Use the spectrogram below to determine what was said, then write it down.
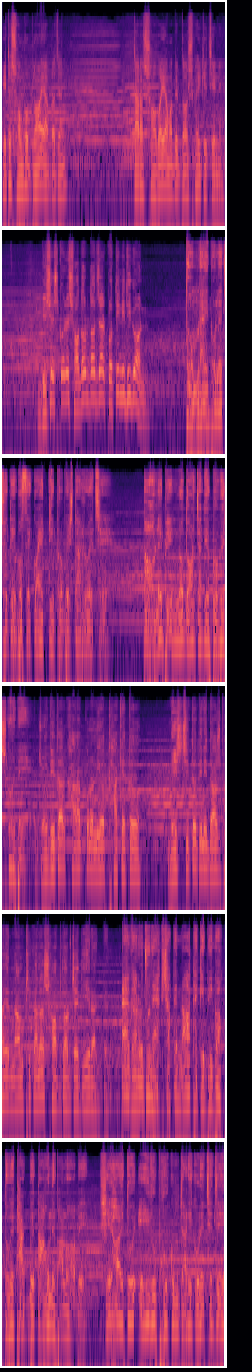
এটা সম্ভব নয় আব্বাজান। তারা সবাই আমাদের দশ ভাইকে চেনে। বিশেষ করে সদর দরজার প্রতিনিধিগণ। তোমরাই বলেছ দেবসে কয়েকটি প্রবেশদ্বার রয়েছে। তাহলে ভিন্ন দরজা দিয়ে প্রবেশ করবে। যদি তার খারাপ কোনো নিয়ত থাকে তো নিশ্চিত তিনি দশ ভাইয়ের নাম ঠিকানা সব দরজায় দিয়ে রাখবেন। এগারো জন একসাথে না থেকে বিভক্ত হয়ে থাকবে তাহলে ভালো হবে। সে হয়তো এইরূপ হুকুম জারি করেছে যে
